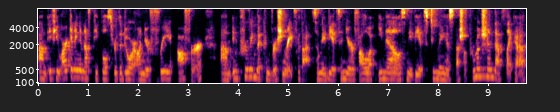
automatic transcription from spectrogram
um, if you are getting enough people through the door on your free offer um, improving the conversion rate for that. So maybe it's in your follow-up emails maybe it's doing a special promotion that's like a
